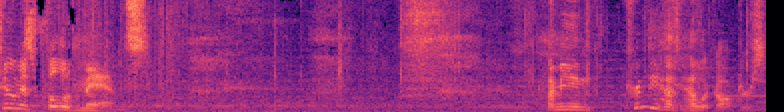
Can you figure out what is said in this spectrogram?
Tomb is full of mans. I mean, Trinity has helicopters.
